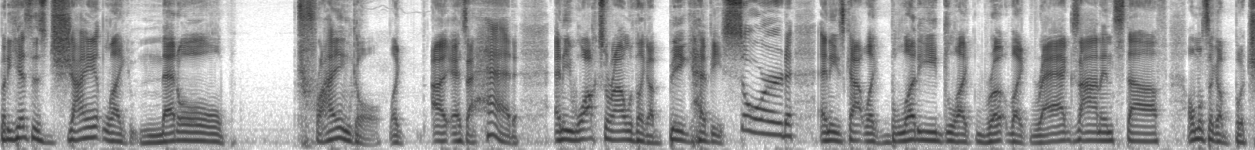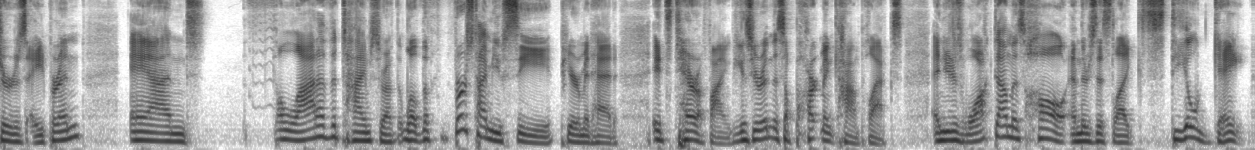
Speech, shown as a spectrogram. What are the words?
but he has this giant like metal triangle like uh, as a head and he walks around with like a big heavy sword and he's got like bloodied like ro- like rags on and stuff almost like a butcher's apron. And a lot of the times throughout the well the first time you see pyramid head it's terrifying because you're in this apartment complex and you just walk down this hall and there's this like steel gate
